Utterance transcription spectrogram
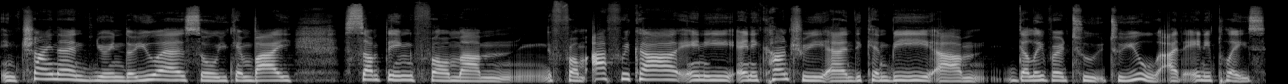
in China and you're in the US, or you can buy something from um, from Africa, any any country, and it can be um, delivered to to you at any place,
